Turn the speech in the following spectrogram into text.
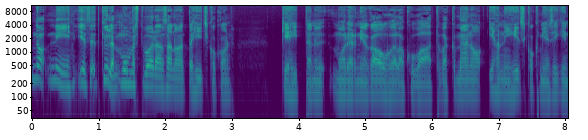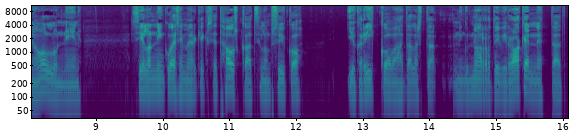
No niin, ja se, että kyllä mun mielestä voidaan sanoa, että Hitchcock on kehittänyt modernia kauhuelokuvaa, että vaikka mä en ole ihan niin Hitchcock-mies ikinä ollut, niin siellä on niin kuin esimerkiksi, että hauskaa, että sillä on psyko, joka rikkoo vähän tällaista niin kuin narratiivirakennetta, että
